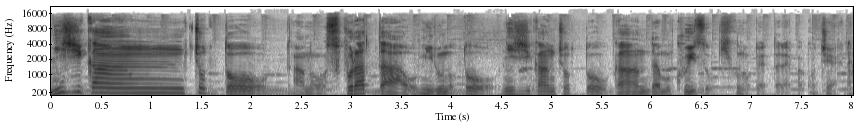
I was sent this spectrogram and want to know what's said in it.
2時間ちょっとあのスプラッターを見るのと2時間ちょっとガンダムクイズを聞くのとやったらやっぱこっちやな。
